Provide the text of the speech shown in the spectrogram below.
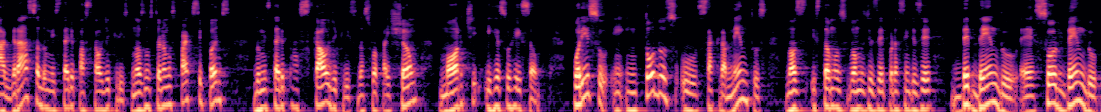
a graça do mistério pascal de Cristo. Nós nos tornamos participantes do mistério pascal de Cristo, da sua paixão, morte e ressurreição. Por isso, em, em, todos os sacramentos, nós estamos, vamos dizer, por assim dizer, bebendo, é, sorvendo,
